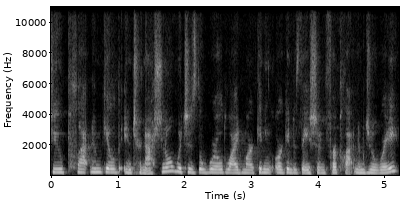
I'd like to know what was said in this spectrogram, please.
to Platinum Guild International, which is the worldwide marketing organization for platinum jewelry.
